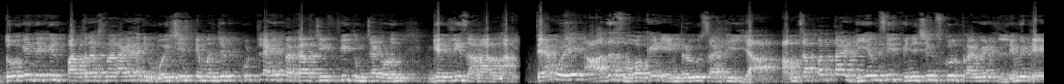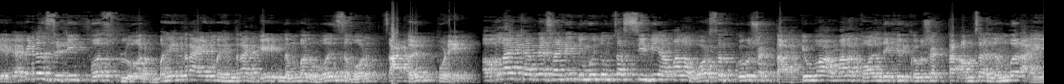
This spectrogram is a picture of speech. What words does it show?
दोघे देखील पात्र असणार आहेत आणि वैशिष्ट्य म्हणजे कुठल्याही प्रकारची फी तुमच्याकडून घेतली जाणार नाही. त्यामुळे आजच वॉक इन इंटरव्ह्यू साठी या. आमचा पत्ता DMC finishing school private limited capital city first floor Mahindra and Mahindra gate number one समोर चाकण पुणे. अप्लाय करण्यासाठी तुम्ही तुमचा सीबी आम्हाला व्हॉट्सअप करू शकता किंवा आम्हाला कॉल देखील करू शकता. आमचा नंबर आहे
